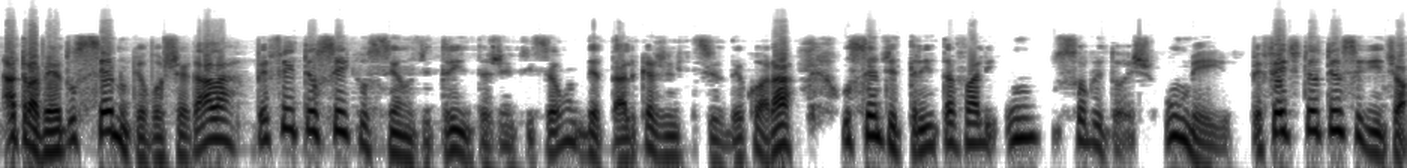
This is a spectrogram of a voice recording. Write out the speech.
através do seno, que eu vou chegar lá. Perfeito, eu sei que o seno de 30, gente, isso é um detalhe que a gente precisa decorar. O seno de 30 vale 1 sobre 2, 1 meio. Perfeito? Então eu tenho o seguinte, ó,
